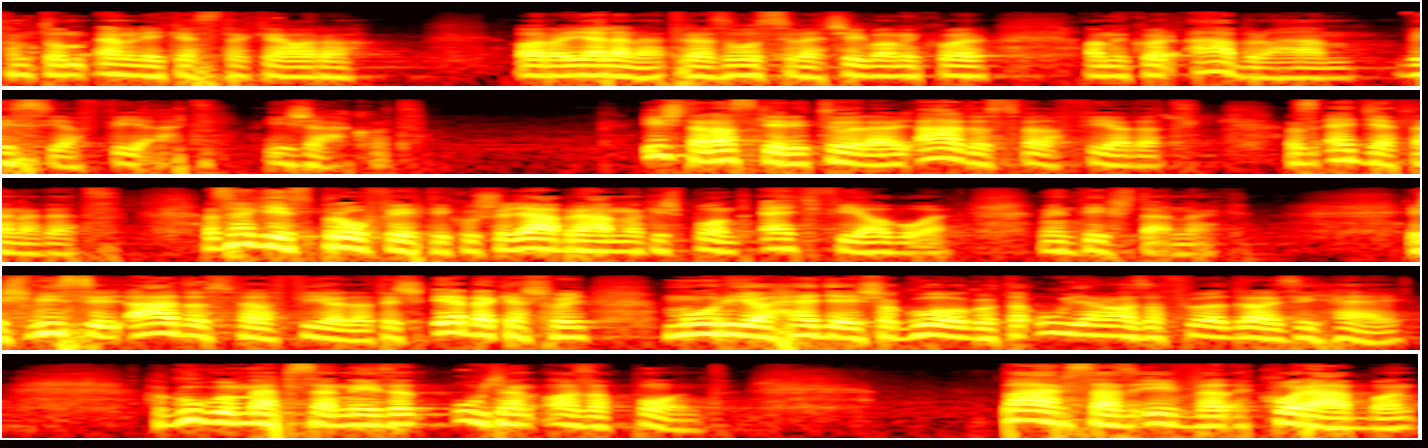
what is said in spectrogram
Nem tudom, emlékeztek-e arra, arra a jelenetre az Ószövetségben, amikor, amikor Ábrahám viszi a fiát, Izsákot. Isten azt kéri tőle, hogy áldozd fel a fiadat, az egyetlenedet. Az egész profétikus, hogy Ábrahámnak is pont egy fia volt, mint Istennek és viszi, hogy áldozd fel a fiadat. És érdekes, hogy Mória hegye és a Golgota ugyanaz a földrajzi hely. Ha Google Maps-en nézed, ugyanaz a pont. Pár száz évvel korábban,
